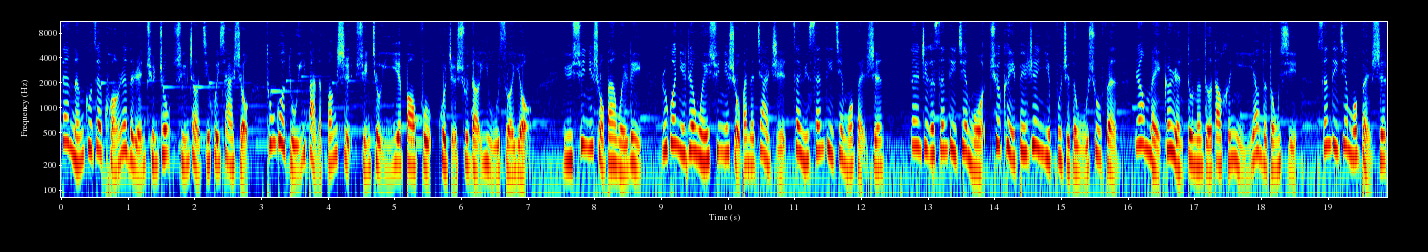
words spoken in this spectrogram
但能够在狂热的人群中寻找机会下手，通过赌一把的方式寻求一夜暴富或者输到一无所有。以虚拟手办为例，如果你认为虚拟手办的价值在于 3D 建模本身，但这个 3D 建模却可以被任意复制的无数份，让每个人都能得到和你一样的东西，3D 建模本身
